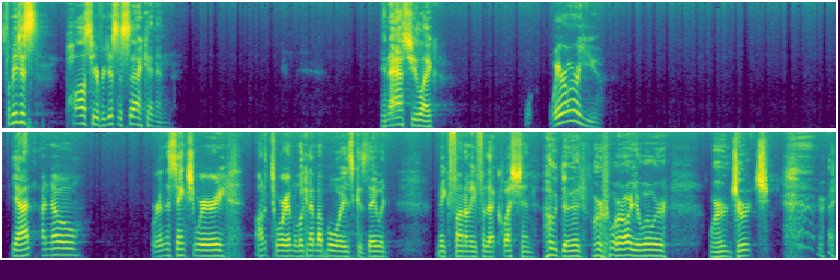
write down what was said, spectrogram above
So let me just pause here for just a second and, and ask you, like, where are you? Yeah, I, know we're in the sanctuary auditorium looking at my boys because they would make fun of me for that question. Oh, Dad, where, where are you? Well, we're, we're in church. right?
